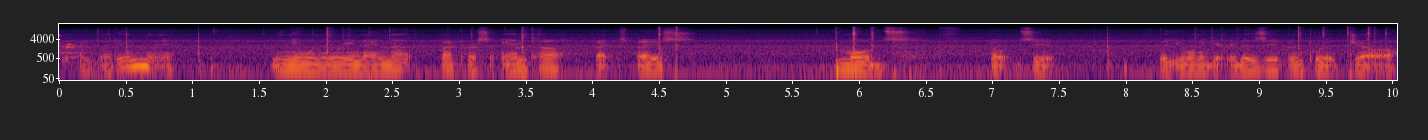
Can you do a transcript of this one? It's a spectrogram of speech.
drag that in there. Then you want to rename that by pressing enter backspace mods.zip but you want to get rid of zip and put it jar.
